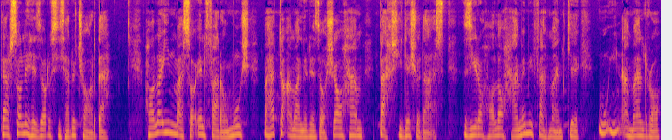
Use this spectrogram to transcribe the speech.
در سال 1314 حالا این مسائل فراموش و حتی عمل رضاشاه هم بخشیده شده است زیرا حالا همه می‌فهمند که او این عمل را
